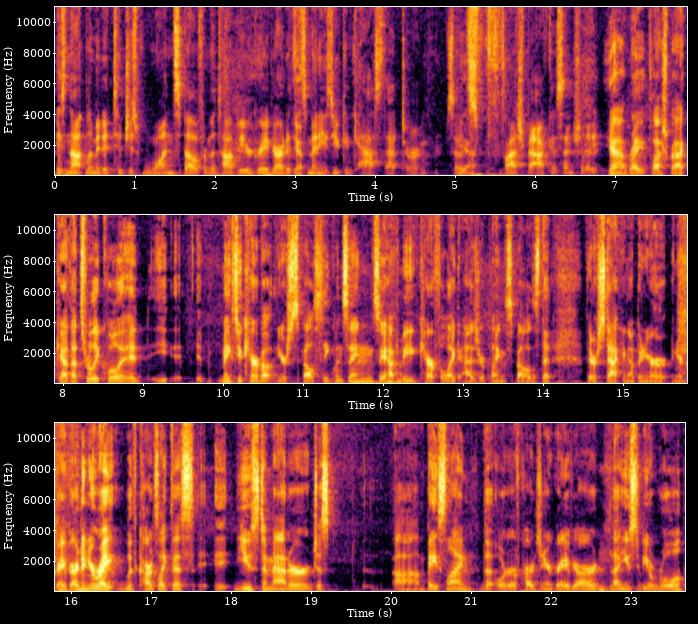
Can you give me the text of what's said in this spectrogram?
is not limited to just one spell from the top of your graveyard. It's Yep. as many as you can cast that turn. So Yeah. it's flashback essentially. Yeah, right. Flashback. Yeah, that's really cool. It, it it makes you care about your spell sequencing, so you have to be mm-hmm. careful, like as you're playing spells, that they're stacking up in your in your graveyard. and you're right with cards like this. It, it used to matter just um, baseline the order of cards in your graveyard. That used to be a rule.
